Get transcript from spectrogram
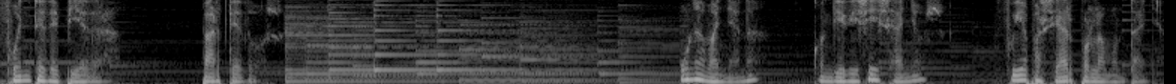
fuente de piedra, parte 2. Una mañana, con 16 años, fui a pasear por la montaña.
